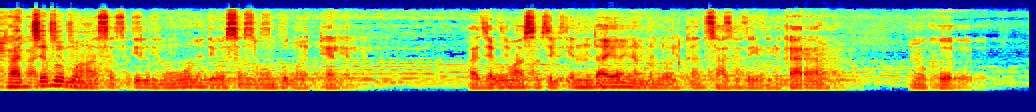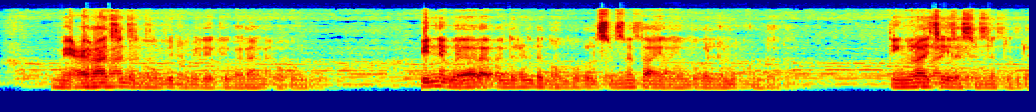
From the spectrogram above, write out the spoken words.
റജബ് മാസത്തിൽ മൂന്ന് ദിവസം നോമ്പ് നോറ്റാൽ റജബ് മാസത്തിൽ എന്തായാലും നമ്മൾ നോൽക്കാൻ സാധ്യതയുണ്ട്. കാരണം നമുക്ക് മെഹറാജിന്റെ നോമ്പ് നമ്മിലേക്ക് വരാൻ പോകുന്നു. പിന്നെ വേറെ ഒന്ന് രണ്ട് നോമ്പുകൾ സുന്നത്തായ നോമ്പുകൾ നമുക്കുണ്ട്. തിങ്കളാഴ്ചയിലെ സുന്നത്തുണ്ട്.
